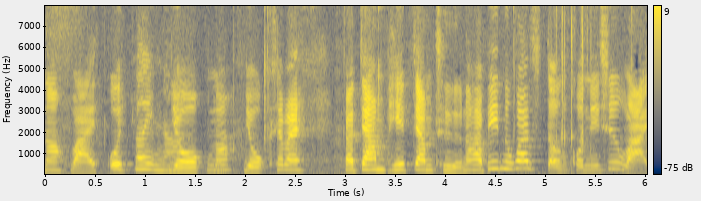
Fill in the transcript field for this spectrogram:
เนาะไหวอุ้ยเฮ้ยเนาะโยกเนาะโยกใช่ไหมกระจำพิษจำถือเนาะค่ะพี่นึกว่าคนนี้ชื่อหวาย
